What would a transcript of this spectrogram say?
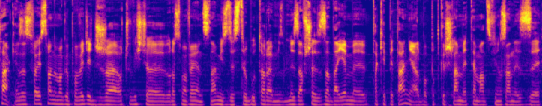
Tak, ja ze swojej strony mogę powiedzieć, że oczywiście rozmawiając z nami, z dystrybutorem, my zawsze zadajemy takie pytanie albo podkreślamy temat związany z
